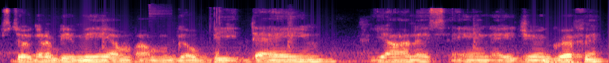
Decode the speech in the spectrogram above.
Still gonna be me. I'm, I'm gonna go beat Dame, Giannis, and Adrian Griffin."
